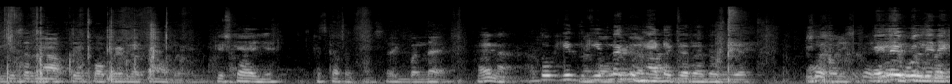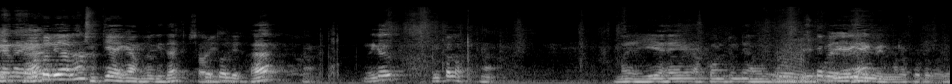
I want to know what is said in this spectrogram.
ये सर मैं आपसे कोऑपरेट करता हूँ किसका है ये किसका पैसा एक बंदा है है ना तो कितना क्यों नाटक कर रहा था भैया पहले बोल देने का ना यार लिया ना छुट्टी आएगा हम लोग इधर सॉरी फ़ोटो लिया निकल। निकल। हाँ। मैं ये है अकाउंटेंट इसको भेज। एक मिनट मेरा फ़ोटो भेजो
